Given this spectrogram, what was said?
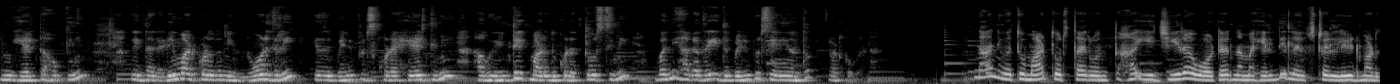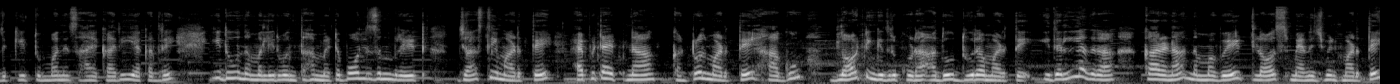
ನಿಮ್ಗೆ ಹೇಳ್ತಾ ಹೋಗ್ತೀನಿ. ಇದನ್ನ ರೆಡಿ ಮಾಡ್ಕೊಳ್ಳೋದು ನೀವು ನೋಡಿದ್ರಿ, ಇದ್ರ ಬೆನಿಫಿಟ್ಸ್ ಕೂಡ ಹೇಳ್ತೀನಿ. ಹಾಗೂ ಇಂಟೇಕ್ ಮಾಡೋದು ಕೂಡ ತೋರಿಸ್ತೀನಿ. ಬನ್ನಿ ಹಾಗಾದರೆ ಇದ್ರ ಬೆನಿಫಿಟ್ಸ್ ಏನೇನಂತ ನೋಡ್ಕೊಬೋಣ ನಾನಿವತ್ತು ಮಾಡಿ ತೋರಿಸ್ತಾ ಇರುವಂತಹ ಈ ಜೀರಾ ವಾಟರ್ ನಮ್ಮ ಹೆಲ್ದಿ ಲೈಫ್ ಸ್ಟೈಲ್ ಲೀಡ್ ಮಾಡೋದಕ್ಕೆ ತುಂಬಾ ಸಹಾಯಕಾರಿ. ಯಾಕಂದರೆ ಇದು ನಮ್ಮಲ್ಲಿರುವಂತಹ ಮೆಟಬಾಲಿಸಮ್ ರೇಟ್ ಜಾಸ್ತಿ ಮಾಡುತ್ತೆ ಹ್ಯಾಪಿಟೈಟ್ನ ಕಂಟ್ರೋಲ್ ಮಾಡುತ್ತೆ ಹಾಗೂ ಬ್ಲಾಟಿಂಗ್ ಇದ್ರೂ ಕೂಡ ಅದು ದೂರ ಮಾಡುತ್ತೆ. ಇದೆಲ್ಲದರ ಕಾರಣ ನಮ್ಮ ವೆಯ್ಟ್ ಲಾಸ್ ಮ್ಯಾನೇಜ್ಮೆಂಟ್ ಮಾಡುತ್ತೆ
